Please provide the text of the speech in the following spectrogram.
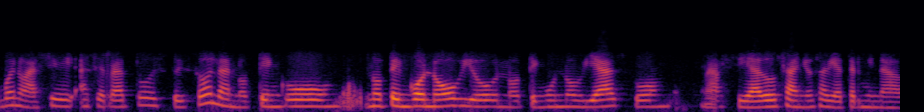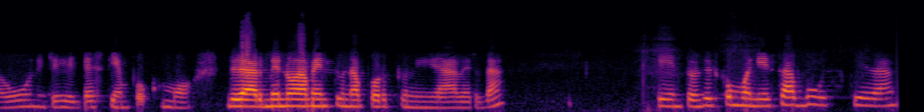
bueno, hace hace rato estoy sola, no tengo no tengo novio, no tengo un noviazgo, hacía dos años había terminado uno y ya es tiempo como de darme nuevamente una oportunidad, ¿verdad? Y entonces como en esa búsqueda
